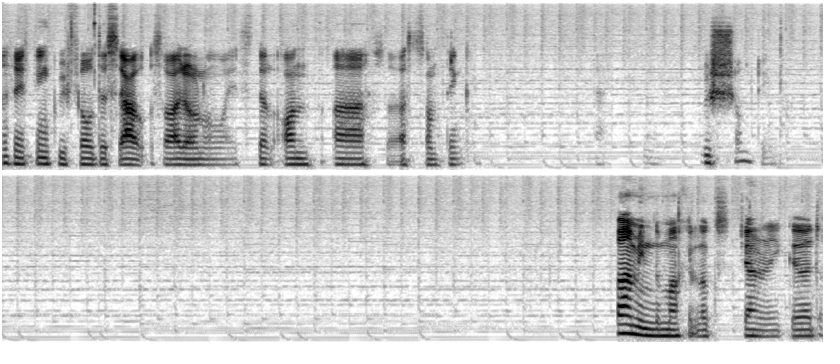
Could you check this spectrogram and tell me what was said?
I think we filled this out, so I don't know why it's still on. Uh, so that's something. Something. I mean, the market looks generally good.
